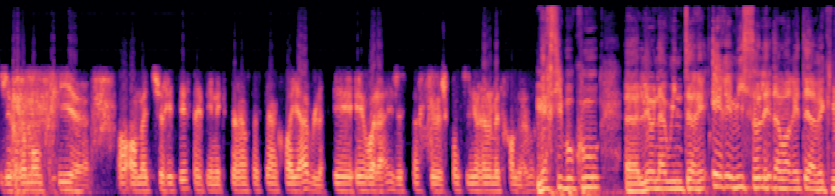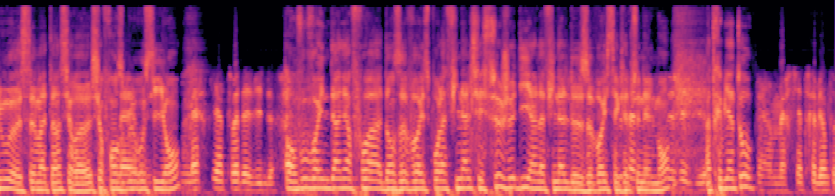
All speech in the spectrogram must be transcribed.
J'ai vraiment pris euh, en, en, maturité. Ça a été une expérience assez incroyable. Et, et voilà, j'espère que je continuerai à le mettre en œuvre. Merci beaucoup, euh, Léona Winter et, et Rémi Solé d'avoir été avec nous euh, ce matin sur, euh, sur France ben, Bleu Roussillon. Merci à toi, David. On vous voit une dernière fois dans The Voice pour la finale. C'est ce jeudi, hein, la finale de The Voice exceptionnellement. À, à très bientôt. Ben, merci, à très bientôt.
